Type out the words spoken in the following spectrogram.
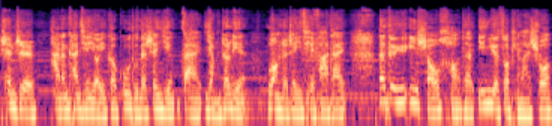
甚至还能看见有一个孤独的身影在仰着脸望着这一切发呆。那对于一首好的音乐作品来说，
